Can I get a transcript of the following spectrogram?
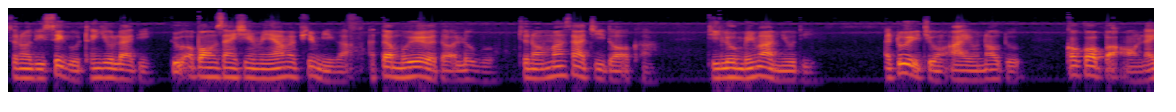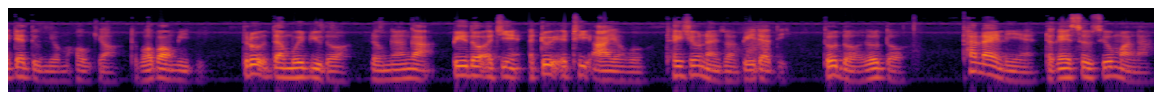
ကျွန်တော်ဒီစိတ်ကိုထိန်းချုပ်လိုက်သည်သူ့အပေါင်းဆိုင်ရှင်မရမဖြစ်မီကအသက်မွေးရသောအလုပ်ကိုကျွန်တော်မှန်းဆကြည့်သောအခါဒီလိုမိမမျိုးသည် အတွေ့အကြုံအာယုံနောက်သို့ကော့ကော့ပအောင်လိုက်တဲ့သူမျိုးမဟုတ်ကြောင်းသဘောပေါက်မိသည်သူတို့အသက်မွေးပြုသောလုပ်ငန်းကပေးသောအကျင့်အတွေ့အထိအာယုံကိုထိရှုံနိုင်စွာပေးတတ်သည်သို့တော်သို့တော်ဖတ်လိုက်လျင်တကယ်ဆုပ်ဆိုးမှလား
